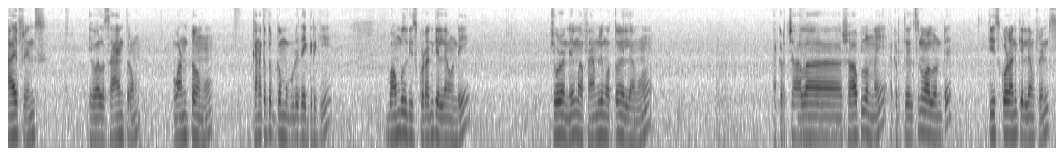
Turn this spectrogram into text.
హాయ్ ఫ్రెండ్స్. ఇవాళ సాయంత్రం వన్ టౌను కనకదుర్గమ్మ గుడి దగ్గరికి బాంబులు తీసుకోవడానికి వెళ్ళామండి. చూడండి మా ఫ్యామిలీ మొత్తం వెళ్ళాము. అక్కడ చాలా షాపులు ఉన్నాయి. అక్కడ తెలిసిన వాళ్ళు ఉంటే తీసుకోవడానికి వెళ్ళాం ఫ్రెండ్స్.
